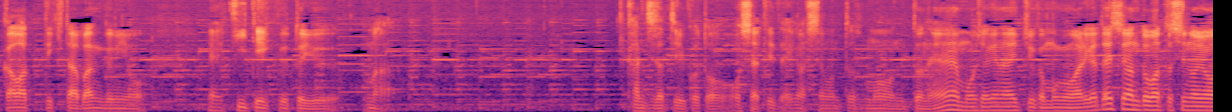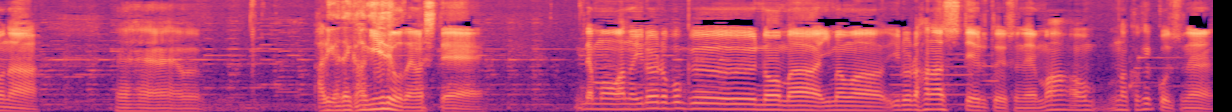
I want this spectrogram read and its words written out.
関わってきた番組を、えー聞いていくというまあ感じだということをおっしゃっていただきまして本当もう本当ね申し訳ないというかもうありがたいですよ。私のような、えーありがたい限りでございまして。でもあのいろいろ僕のまあ今はいろいろ話しているとですねまあなんか結構ですね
